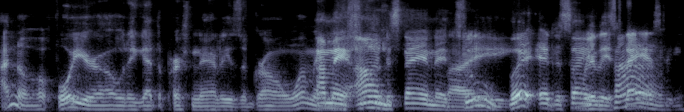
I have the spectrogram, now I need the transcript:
I know a four year old that got the personality as a grown woman. I mean, and I understand that too, but at the same really time, sassy.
